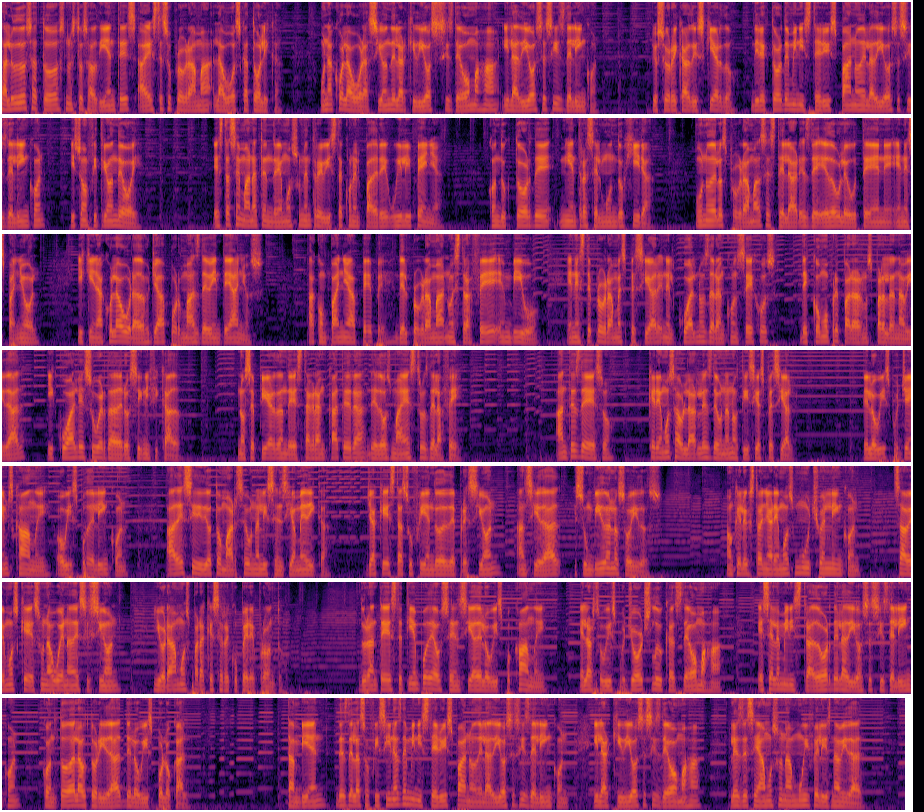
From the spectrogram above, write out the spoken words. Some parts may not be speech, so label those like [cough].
Saludos a todos nuestros audientes a este su programa La Voz Católica, una colaboración de la Arquidiócesis de Omaha y la Diócesis de Lincoln. Yo soy Ricardo Izquierdo, director de Ministerio Hispano de la Diócesis de Lincoln y su anfitrión de hoy. Esta semana tendremos una entrevista con el padre Willy Peña, conductor de Mientras el Mundo Gira, uno de los programas estelares de EWTN en español y quien ha colaborado ya por más de 20 años. Acompaña a Pepe del programa Nuestra Fe en Vivo en este programa especial en el cual nos darán consejos de cómo prepararnos para la Navidad y cuál es su verdadero significado. No se pierdan de esta gran cátedra de dos maestros de la fe. Antes de eso, queremos hablarles de una noticia especial. El obispo James Conley, obispo de Lincoln, ha decidido tomarse una licencia médica, ya que está sufriendo de depresión, ansiedad y zumbido en los oídos. Aunque lo extrañaremos mucho en Lincoln, sabemos que es una buena decisión y oramos para que se recupere pronto. Durante este tiempo de ausencia del obispo Conley, el arzobispo George Lucas de Omaha es el administrador de la diócesis de Lincoln con toda la autoridad del obispo local. También, desde las oficinas de Ministerio Hispano de la Diócesis de Lincoln y la Arquidiócesis de Omaha, les deseamos una muy feliz Navidad.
